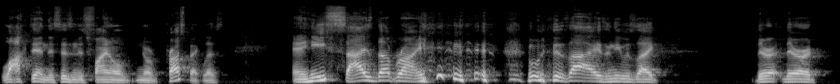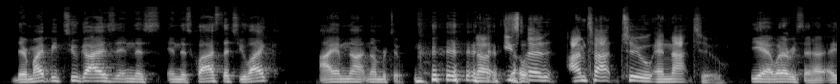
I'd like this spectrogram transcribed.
locked in. This isn't his final, you know, prospect list. And he sized up Ryan with his eyes, and he was like, "There, there are there might be two guys in this in this class that you like. I am not number two. No, he So- said I'm top two and not two. yeah, whatever he said. I, I,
